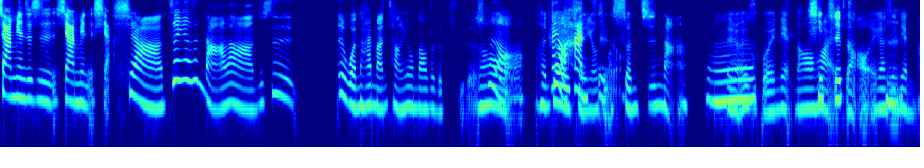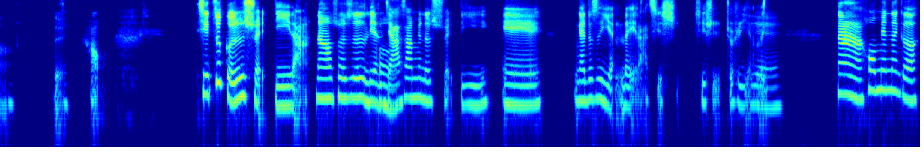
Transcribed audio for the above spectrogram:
下面就是下面的下下，这应该是拿啦，就是日文还蛮常用到这个词的。然后很久以前有什么神之拿，嗯，对，一直不会念，然后后来知道哦，应该是念拿。对，好，其实这个是水滴啦，那要说是脸颊上面的水滴，诶、嗯欸，应该就是眼泪啦。其实其实就是眼泪。那后面那个。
